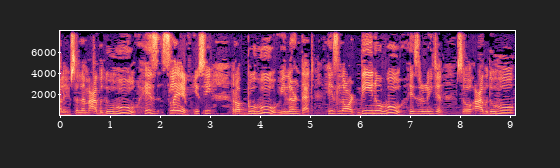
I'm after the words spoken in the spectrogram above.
alayhi wasallam abduhu his slave. You see rabbuhu we learned that. His lord dinuhu his religion. So abduhu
